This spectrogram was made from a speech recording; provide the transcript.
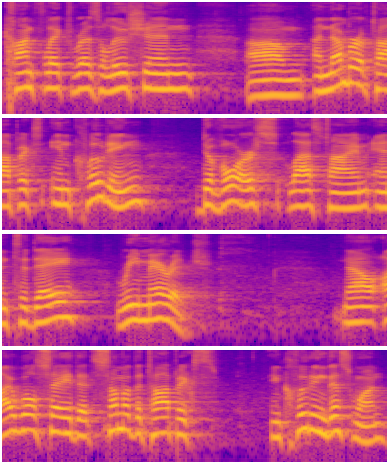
conflict resolution, um, a number of topics, including divorce last time, and today, remarriage. Now, I will say that some of the topics, including this one,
